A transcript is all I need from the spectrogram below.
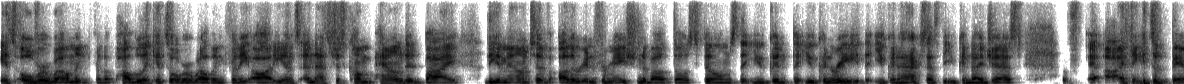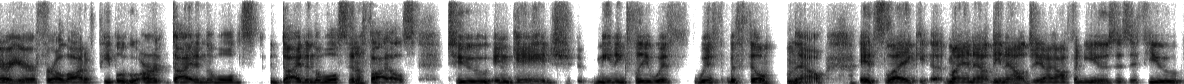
it's overwhelming for the public. It's overwhelming for the audience, and that's just compounded by the amount of other information about those films that you can that you can read, that you can access, that you can digest. I think it's a barrier for a lot of people who aren't dyed in the wool dyed in the wool cinephiles to engage meaningfully with with with film now. It's like my the analogy I often use is if you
